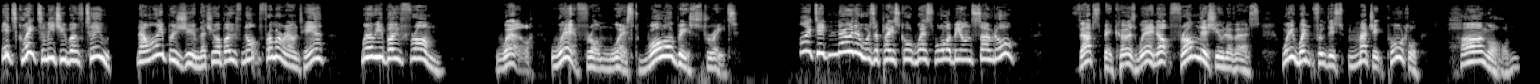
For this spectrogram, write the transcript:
It's great to meet you both too. Now, I presume that you are both not from around here. Where are you both from? Well, we're from West Wallaby Street. I didn't know there was a place called West Wallaby on Sodor. That's because we're not from this universe. We went through this magic portal. Hang on.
